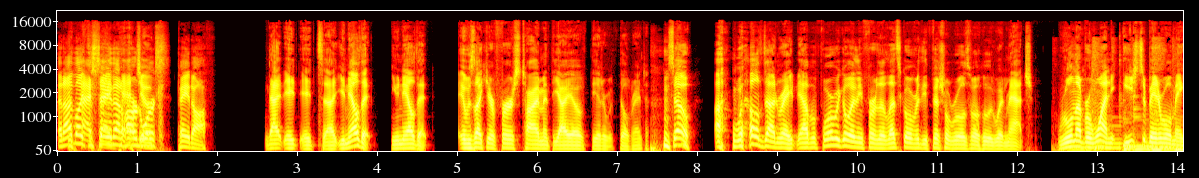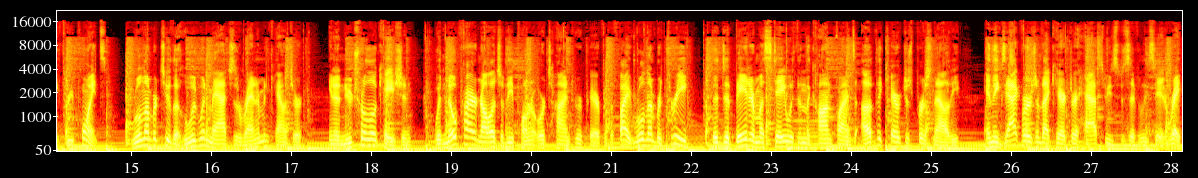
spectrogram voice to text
And I'd like to say that hard work paid off. That it, it's uh, you nailed it. You nailed it. It was like your first time at the IO theater with Phil Ranta. So uh, well done, Ray. Now, before we go any further, let's go over the official rules of a who would win match. Rule number one: each debater will make three points. Rule number two: the who would win match is a random encounter in a neutral location with no prior knowledge of the opponent or time to prepare for the fight. Rule number three: the debater must stay within the confines of the character's personality. And the exact version of that character has to be specifically stated. Ray,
